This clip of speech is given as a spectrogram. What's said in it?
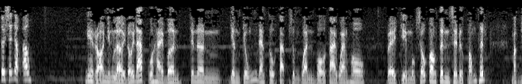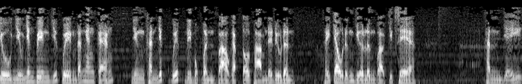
tôi sẽ gặp ông. Nghe rõ những lời đối đáp của hai bên, cho nên dân chúng đang tụ tập xung quanh vỗ tay quan hô về chuyện một số con tin sẽ được phóng thích. Mặc dù nhiều nhân viên dưới quyền đã ngăn cản, nhưng Khanh nhất quyết đi một mình vào gặp tội phạm để điều đình. Thấy Châu đứng dựa lưng vào chiếc xe, Khanh dãy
